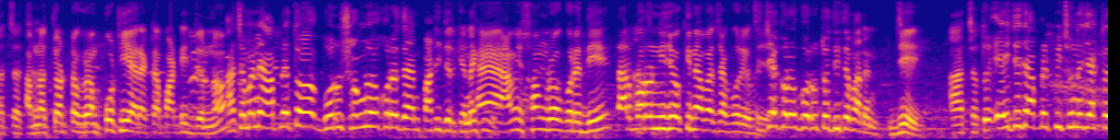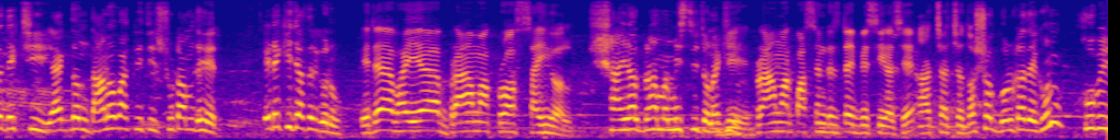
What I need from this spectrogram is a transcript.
আচ্ছা আচ্ছা। আপনার চট্টগ্রাম পটিয়ার একটা পার্টির জন্য। আচ্ছা মানে আপনি তো গরু সংগ্রহ করে দেন পার্টিদেরকে নাকি? হ্যাঁ আমি সংগ্রহ করে দিই। তারপরও নিজেও কিনা বেচা করি যে কোনো গরু তো দিতে পারেন। জি। আচ্ছা তো এই যে যে আপনার পিছনে যে একটা দেখছি একদম দানব আকৃতির সুটাম দেহের এটা কি জাতের গরু? এটা ভাইয়া ব্রাহ্মা ক্রস সাইহল। শাহিয়াল ব্রাহ্মা মিশ্রিত নাকি? ব্রাহ্মার পার্সেন্টেজটাই বেশি আছে। আচ্ছা আচ্ছা দর্শক গরুটা দেখুন খুবই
